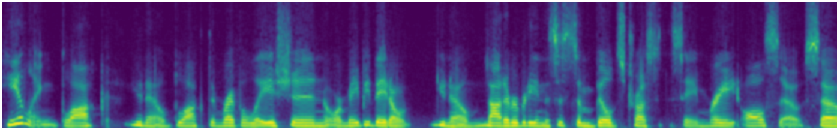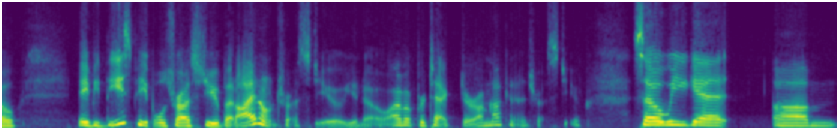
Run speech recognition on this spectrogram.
healing, block, you know, block the revelation, or maybe they don't, you know, not everybody in the system builds trust at the same rate, also. So maybe these people trust you, but I don't trust you. You know, I'm a protector. I'm not going to trust you. So we get um,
